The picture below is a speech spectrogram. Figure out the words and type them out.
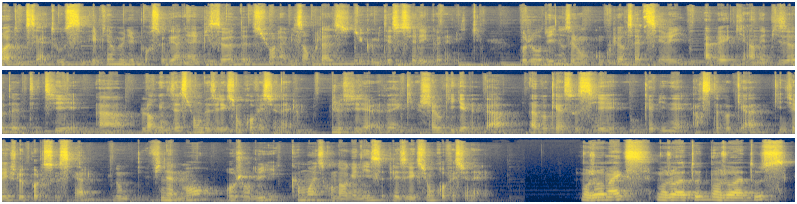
Bonjour à toutes et à tous et bienvenue pour ce dernier épisode sur la mise en place du comité social et économique. Aujourd'hui, nous allons conclure cette série avec un épisode dédié à l'organisation des élections professionnelles. Je suis avec Shaoki Gadada, avocat associé au cabinet Arst Avocat qui dirige le pôle social. Donc finalement, aujourd'hui, comment est-ce qu'on organise les élections professionnelles? Bonjour Max, bonjour à toutes, bonjour à tous.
